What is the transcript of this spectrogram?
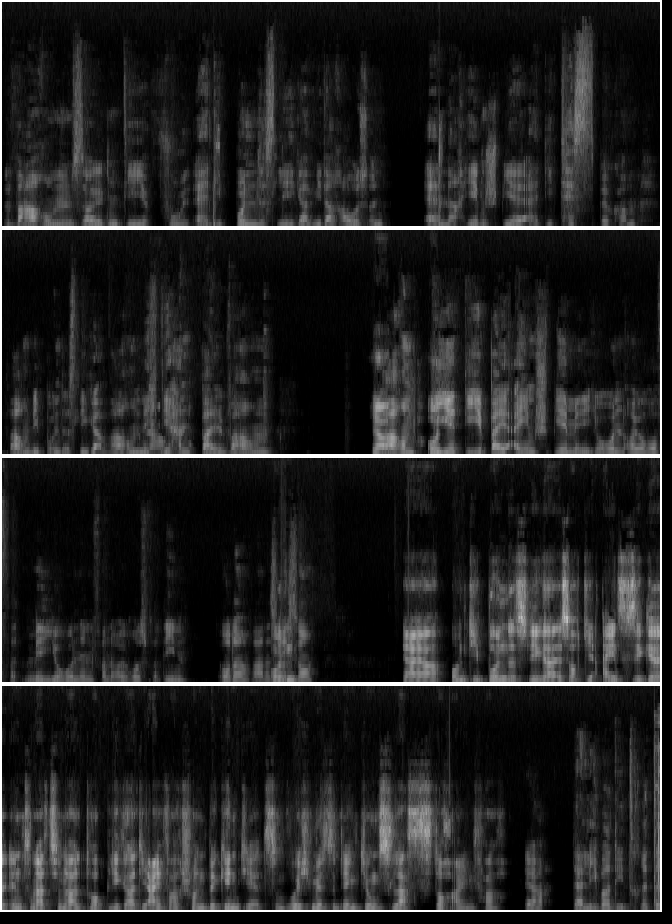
warum sollten die, Fu äh, die Bundesliga wieder raus und äh, nach jedem Spiel äh, die Tests bekommen? Warum die Bundesliga? Warum nicht ja. die Handball? Warum ja, Warum die, die bei einem Spiel Millionen Euro, Millionen von Euros verdienen? Oder war das und, nicht so? Ja, ja. Und die Bundesliga ist auch die einzige internationale Top-Liga, die einfach schon beginnt jetzt. Und wo ich mir so denke, Jungs, lasst es doch einfach. Ja, da lieber die dritte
